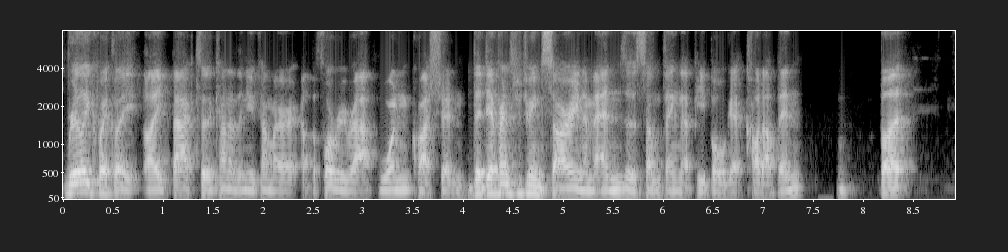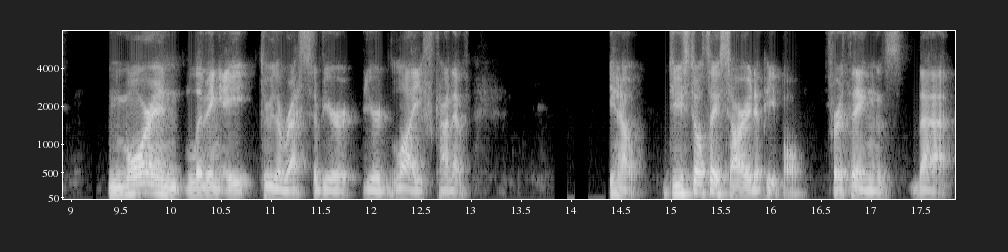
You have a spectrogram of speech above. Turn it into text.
really quickly, like back to kind of the newcomer uh, before we wrap, one question. The difference between sorry and amends is something that people get caught up in, but more in living eight through the rest of your your life, kind of, you know, do you still say sorry to people for things that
